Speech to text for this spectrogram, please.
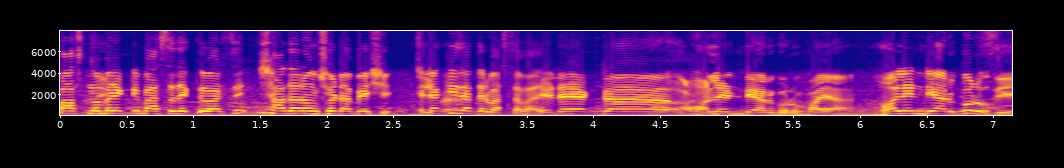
পাঁচ নম্বর একটি বাচ্চা দেখতে পাচ্ছি সাদা অংশটা বেশি। এটা কি জাতের বাচ্চা ভাই এটা একটা হল্যান্ডিয়ার গরু ভাইয়া। হল গরু? জি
